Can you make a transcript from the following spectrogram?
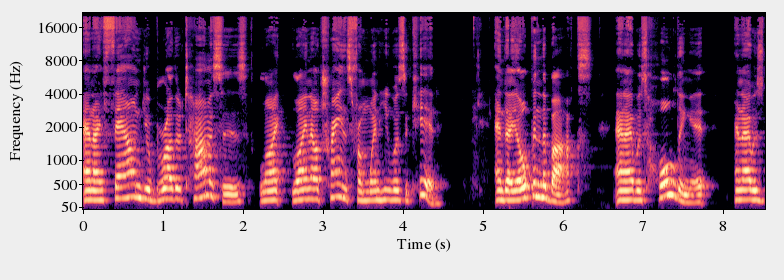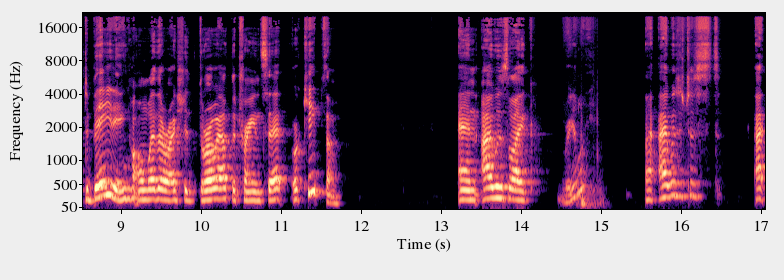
and I found your brother Thomas's Lionel trains from when he was a kid. And I opened the box and I was holding it and I was debating on whether I should throw out the train set or keep them. And I was like, really? I, I was just, I,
